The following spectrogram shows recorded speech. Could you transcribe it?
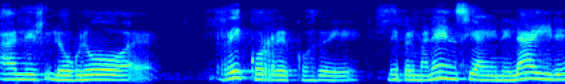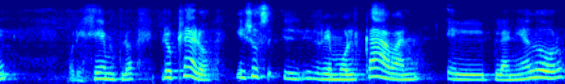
Alex logró eh, récord, de, de permanencia en el aire, por ejemplo. Pero claro, ellos eh, remolcaban el planeador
